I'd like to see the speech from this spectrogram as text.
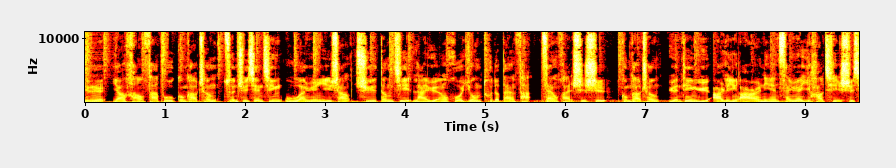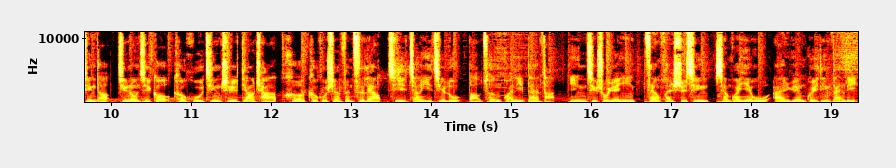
近日央行发布公告称存取现金五万元以上需登记来源或用途的办法暂缓实施。公告称原定于二零二二年三月一号起施行的金融机构客户尽职调查和客户身份资料及交易记录保存管理办法因技术原因暂缓施行相关业务按原规定办理。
